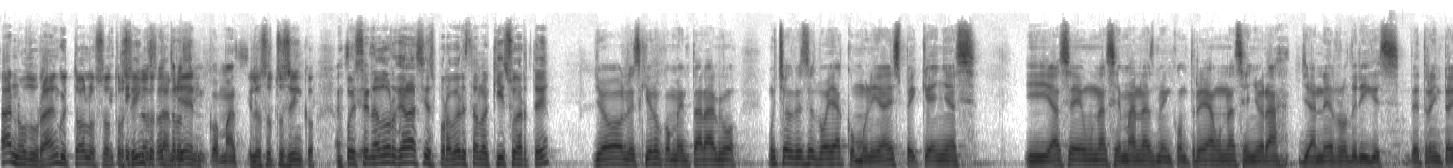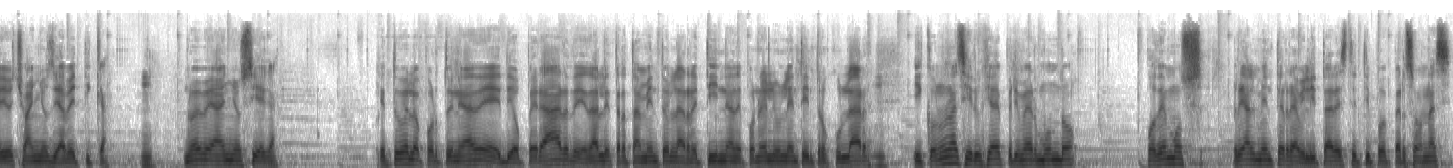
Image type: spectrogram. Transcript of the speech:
Ah, no, Durango y todos los otros Y cinco los otros también. cinco más. Y los otros cinco. Así pues, es. senador, gracias por haber estado aquí. Suerte. Yo les quiero comentar algo. Muchas veces voy a comunidades pequeñas y hace unas semanas me encontré a una señora Janet Rodríguez, de 38 años, diabética, nueve años ciega, que tuve la oportunidad de, de operar, de darle tratamiento en la retina, de ponerle un lente intraocular y con una cirugía de primer mundo podemos realmente rehabilitar a este tipo de personas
